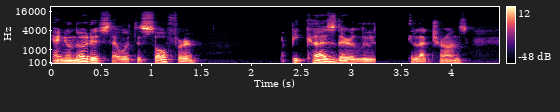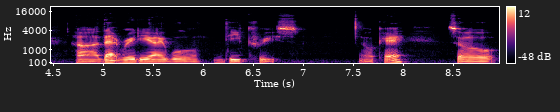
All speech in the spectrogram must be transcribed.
And you'll notice that with the sulfur, because they're losing electrons, uh, that radii will decrease. Okay, so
